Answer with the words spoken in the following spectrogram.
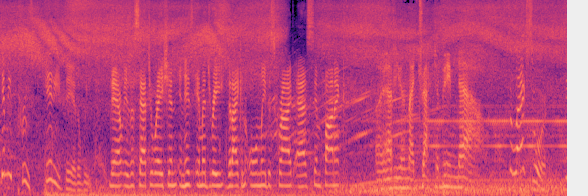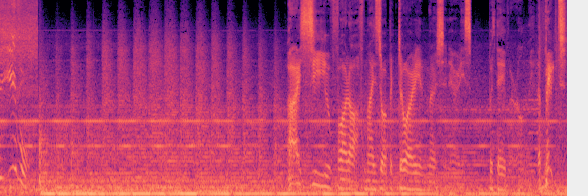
give me Proust any day of the week. There is a saturation in his imagery that I can only describe as symphonic. I have you in my tractor beam now. Zalaxor, the Evil! I see you fought off my Zorpadorian mercenaries, but they were only the bait.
